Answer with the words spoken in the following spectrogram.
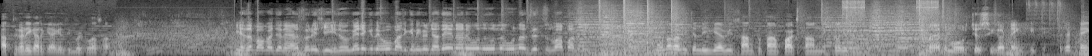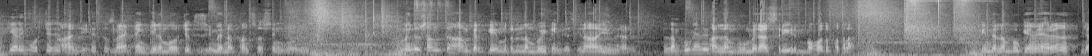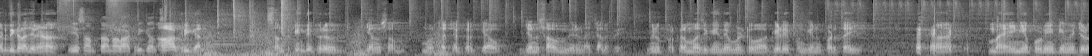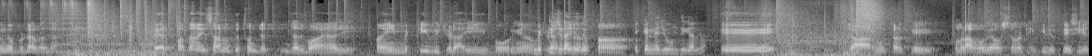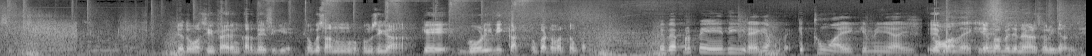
ਹੱਥ ਖੜੀ ਕਰਕੇ ਆ ਗਏ ਸੀ ਬਟੂਆ ਸਾਹਿਬ। ਇਹ ਤਾਂ ਬਾਬਾ ਜਰਨੈਲ ਸੋਰੀ ਸ਼ਹੀਦ ਹੋ ਗਏ ਜੇ ਕਿਤੇ ਉਹ ਬਚ ਕੇ ਨਿਕਲ ਜਾਂਦੇ ਇਹਨਾਂ ਨੇ ਉਹ- ਉਹ- ਉਹਨਾਂ ਦੇ ਸਵਾਹ ਪਤ ਨਹੀਂ ਉਹਨਾਂ ਦਾ ਵੀ ਚੱਲੀ ਗਿਆ ਵੀ ਸੰਤ ਤਾਂ ਪਾਕਿਸਤਾਨ ਨਿਕਲ ਗਏ। ਮੈਂ ਤਾਂ ਮੋਰਚੇ ਸੀਗਾ ਟੈਂਕੀ ਤੇ। ਅੱਛਾ ਟੈਂਕੀ ਵਾਲੀ ਮੋਰਚੇ ਸੀ ਹਾਂਜੀ ਤੇ ਤੁਸੀਂ? ਮੈਂ ਟੈਂਕੀ ਵਾਲੇ ਮੋਰਚੇ ਤੇ ਸੀ ਮੇਰੇ ਨਾਲ ਪੰਸਤ ਸਿੰਘ ਹੋਰ ਮੈਨੂੰ ਸੰਤ ਆਮ ਕਰਕੇ ਮਤਲਬ ਲੰਬੂ ਹੀ ਕਹਿੰਦੇ ਸੀ ਨਾ ਨਹੀਂ ਮੇਰਾ ਨਹੀਂ। ਲੰਬੂ ਕਹਿੰਦੇ ਆ ਲੰਬੂ ਮੇਰਾ ਸਰੀਰ ਬਹੁਤ ਪਤਲਾ ਕਹਿੰਦੇ ਲੰਬੂ ਕਿਵੇਂ ਹਰ ਚੜ੍ਹਦੀ ਕਲਾ 'ਚ ਰਹਿਣਾ। ਇਹ ਸੰਤਾਂ ਨਾਲ ਆਖਰੀ ਗੱਲ। ਆਖਰੀ ਗੱਲ। ਸੰਤ ਕਹਿੰਦੇ ਫਿਰ ਜਨ ਸਾਹਿਬ ਮੋਰਚਾ ਚੱਕ ਕਰਕੇ ਆਓ। ਜਨ ਸਾਹਿਬ ਮੇਰੇ ਨਾਲ ਚੱਲ ਪਏ। ਮੈਨੂੰ ਪ੍ਰਕਰਮਾ ਚ ਕਹਿੰਦੇ ਉਲਟੋ ਆ ਕਿਹੜੇ ਪੰਗੇ ਨੂੰ ਪੜਤਾ ਹੀ? ਮੈਂ ਇੰਨੀਆਂ ਪੌੜੀਆਂ ਕਿਵੇਂ ਚੜੂੰਗਾ ਬੁੱਢਾ ਬੰਦਾ? ਫਿਰ ਪਤਾ ਨਹੀਂ ਸਾਨੂੰ ਕਿੱਥੋਂ ਜਜ਼ਬਾ ਆਇਆ ਜੀ। ਅਸੀਂ ਮਿੱਟੀ ਵੀ ਚੜਾਈ ਬੋਰੀਆਂ ਮਿੱਟੀ ਚੜਾਈ ਉਹਦੇ ਹਾਂ। ਇਹ ਕਿੰਨੇ ਜੂਨ ਦੀ ਗੱਲ ਹੈ? ਇਹ ਚਾਰ ਨੂੰ ਤੜਕੇ ਹਮਲਾ ਹੋ ਗਿਆ ਉਸ ਸਮੇਂ ਟੈਂਕੀ ਦੇ ਉੱਤੇ ਸੀ ਅਸੀਂ। ਜਦੋਂ ਅਸੀਂ ਫਾਇਰਿੰਗ ਕਰਦੇ ਸੀਗੇ ਕਿਉਂਕਿ ਸਾਨੂੰ ਹੁਕਮ ਸੀਗਾ ਕਿ ਗੋਲੀ ਦੀ ਘੱਟ ਤੋਂ ਘੱਟ ਵਰਤੋਂ ਕਰਨੀ ਇਹ ਵੈਪਨ ਭੇਦ ਹੀ ਰਹਿ ਗਿਆ ਹੁਣ ਤਾਂ। ਕਿੱਥੋਂ ਆਏ ਕਿਵੇਂ ਆਏ ਇਹ ਕੌਣ ਬਾਬ- ਲੈ ਕੇ ਇਹ ਆਏ? ਬਾਬੇ ਜਰਨੈਲ ਸੋਰੀ ਜਾਣਦੇ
